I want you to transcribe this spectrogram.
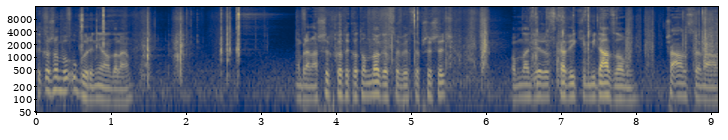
tylko że on był u góry, nie na dole. Dobra, na szybko tylko tą nogę sobie chcę przyszyć. Mam nadzieję, że skawiki mi dadzą szansę na...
